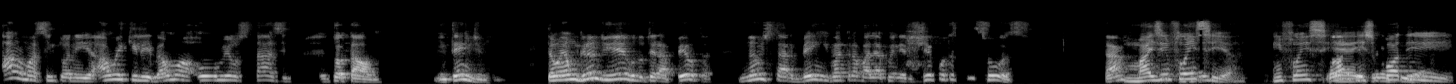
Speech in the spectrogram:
há uma sintonia, há um equilíbrio, há uma homeostase total. Entende? Então é um grande erro do terapeuta não estar bem e vai trabalhar com energia com outras pessoas. Tá? Mas influencia. Influencia. Claro é, isso influencia. pode.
